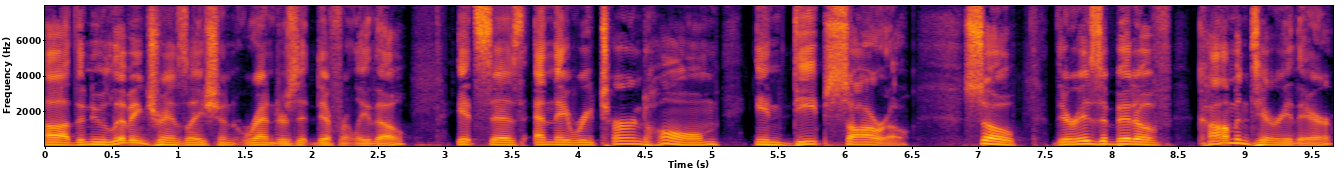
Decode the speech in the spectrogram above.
Uh, the New Living Translation renders it differently, though. It says, and they returned home in deep sorrow. So there is a bit of commentary there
